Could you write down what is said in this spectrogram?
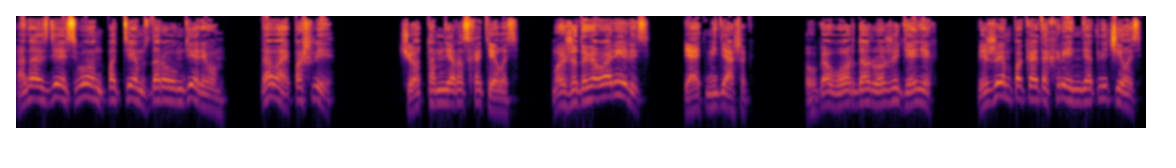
Она здесь, вон, под тем здоровым деревом. Давай, пошли. Чё-то мне расхотелось. Мы же договорились. Пять медяшек. Уговор дороже денег. Бежим, пока эта хрень не отличилась.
